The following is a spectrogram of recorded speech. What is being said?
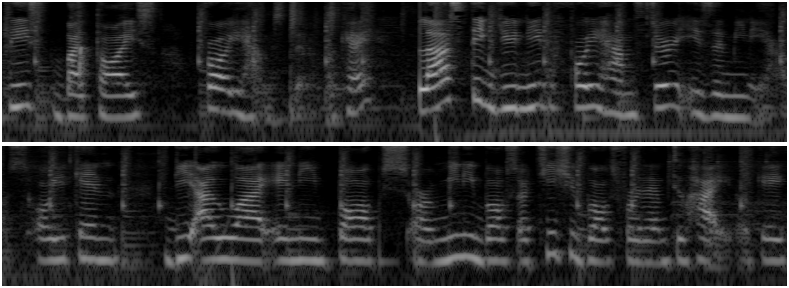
please buy toys for your hamster okay? Last thing you need for your hamster is a mini house or you can DIY any box or mini box or tissue box for them to hide okay?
